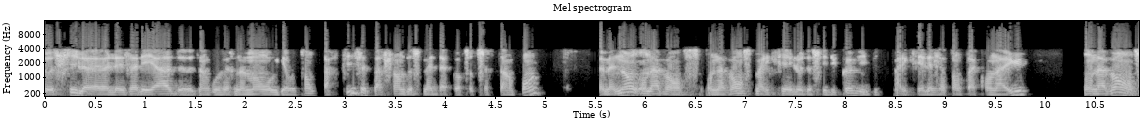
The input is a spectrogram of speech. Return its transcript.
aussi les aléas d'un gouvernement où il y a autant de partis. C'est pas simple de se mettre d'accord sur certains points. Mais maintenant, on avance. On avance malgré le dossier du Covid, malgré les attentats qu'on a eus. On avance.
